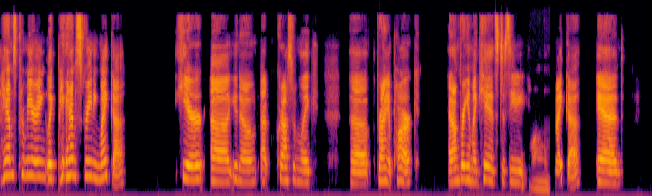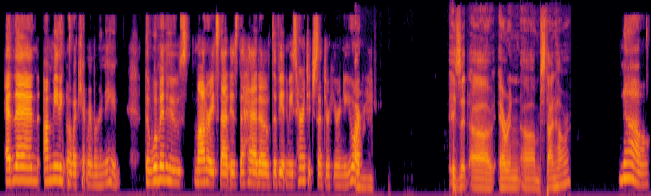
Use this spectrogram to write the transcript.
Ham's premiering like Ham's screening Maika here, uh, you know, across from like uh, Bryant Park, and I'm bringing my kids to see wow. Maika, and and then I'm meeting. Oh, I can't remember her name. The woman who moderates that is the head of the Vietnamese Heritage Center here in New York. Um, is it uh, Erin um, Steinhauer? No,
